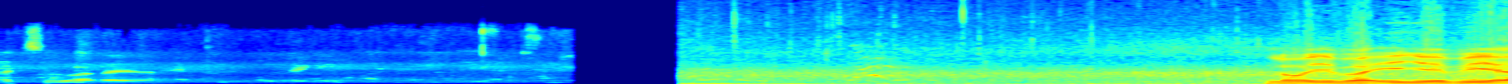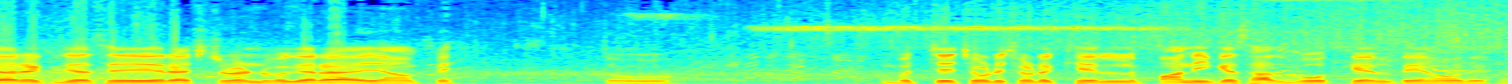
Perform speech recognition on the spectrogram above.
अच्छी बात है यार। लो जी भाई, ये भी यार एक जैसे रेस्टोरेंट वगैरह है यहाँ पे। तो बच्चे छोटे छोटे खेल, पानी के साथ बहुत खेलते हैं वो देखो।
